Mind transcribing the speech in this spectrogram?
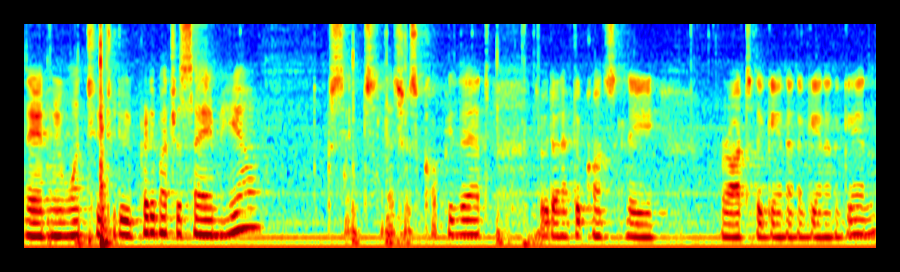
then we want you to do pretty much the same here except let's just copy that so we don't have to constantly write it again and again and again.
